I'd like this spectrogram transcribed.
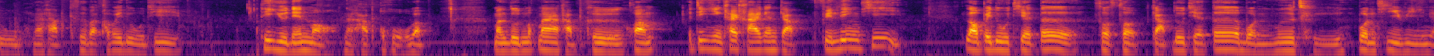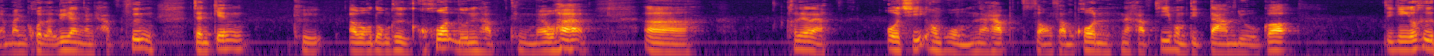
ดูนะครับซื้อบัตรเข้าไปดูที่ที่ Union Mall นะครับโอ้โหแบบมันลุ้นมากๆครับ คือความ จริงๆ คล้าย ๆ กันกับ feeling ที่เราไปดู theaterสดๆ กับดูเทเตอร์บนมือถือบนทีวีเนี่ยมันคนละเรื่องกันครับ ซึ่งเจนเก้นคือเอาตรงๆคือโคตรลุ้นครับ ถึงแม้ว่าเออเขาเรียกอะไรโอชิของผมนะครับสองสามคนนะครับ ที่ผมติดตามอยู่ก็จริงๆก็คือ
